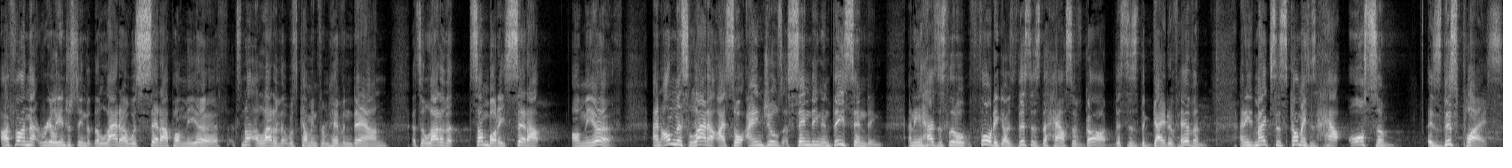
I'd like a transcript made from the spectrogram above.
I find that really interesting that the ladder was set up on the earth. It's not a ladder that was coming from heaven down, it's a ladder that somebody set up on the earth. And on this ladder, I saw angels ascending and descending. And he has this little thought. He goes, This is the house of God. This is the gate of heaven. And he makes this comment. He says, How awesome is this place?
